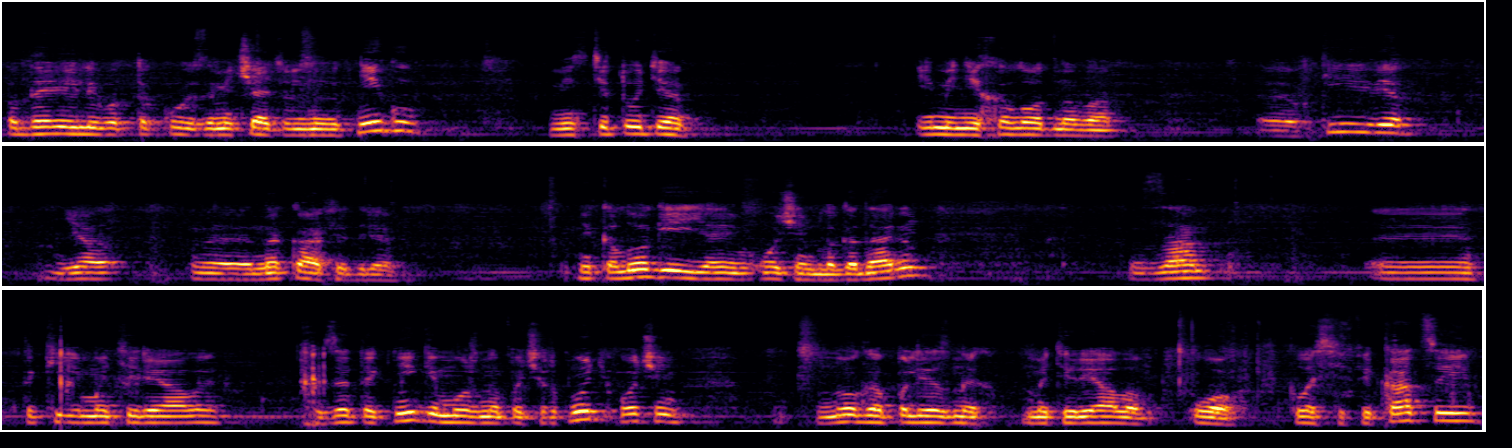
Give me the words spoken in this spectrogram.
подарили вот такую замечательную книгу в институте имени Холодного э, в Киеве. Я э, на кафедре микологии, я им очень благодарен за э, такие материалы. Из этой книги можно почерпнуть очень много полезных материалов о классификации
